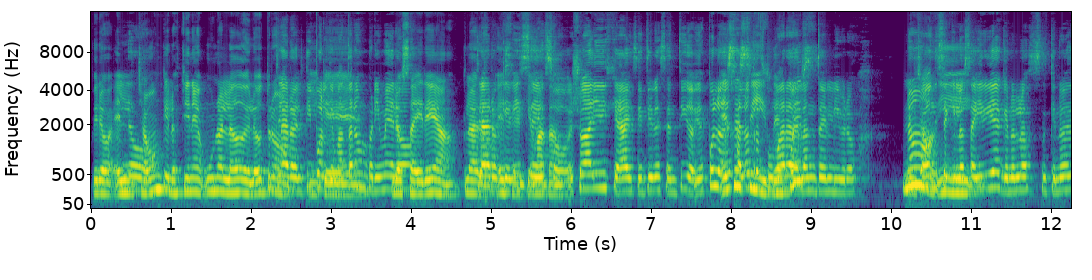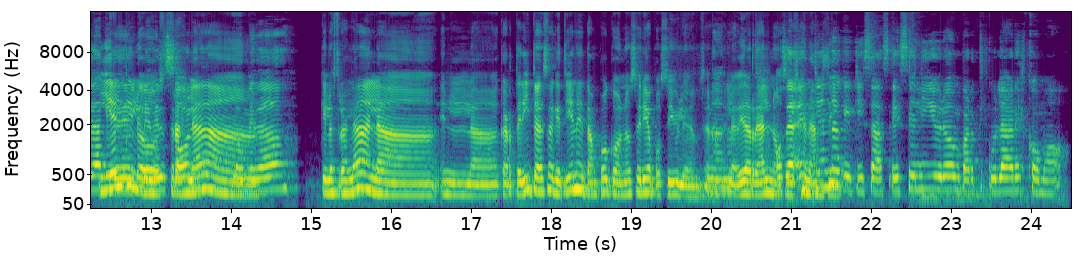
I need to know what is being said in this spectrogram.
Pero el No. chabón que los tiene uno al lado del otro. Claro, el tipo al que mataron primero. Los airea, claro, Claro, es que el dice que matan. eso. Yo ahí dije, ay, sí tiene sentido. Y después lo Ese deja al otro sí, fumar después- adelante del libro. No, el chabón dice y- que los airea, que no los, que no le da y que él le que le los sol, traslada- la humedad. Que los traslada en la, en la carterita esa que tiene tampoco no sería posible. O sea, No, no. en la vida real no o sea, entiendo así. que quizás ese libro en particular es como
